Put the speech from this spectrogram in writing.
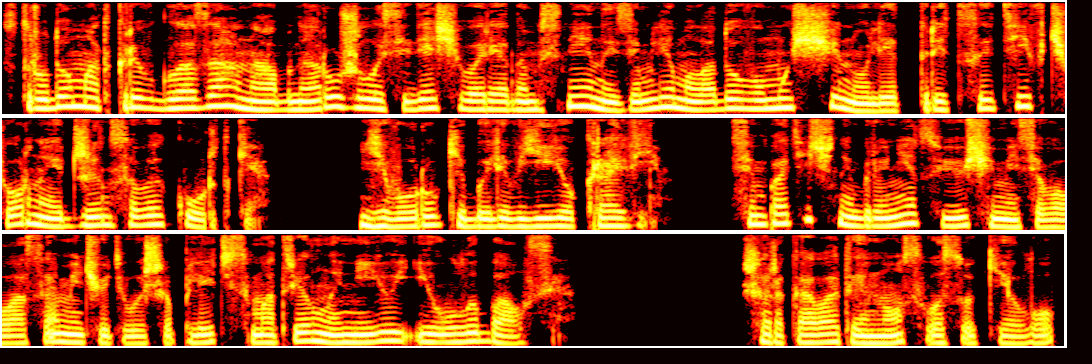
С трудом открыв глаза, она обнаружила сидящего рядом с ней на земле молодого мужчину лет 30 в черной джинсовой куртке. Его руки были в ее крови. Симпатичный брюнет с вьющимися волосами чуть выше плеч смотрел на нее и улыбался. Широковатый нос, высокий лоб,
